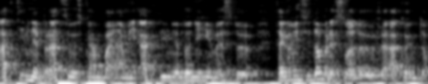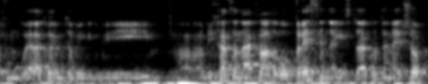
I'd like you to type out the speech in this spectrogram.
aktívne pracujú s kampaňami, aktívne do nich investujú, tak oni si dobre sledujú, že ako im to funguje, ako im to vy, vy, vychádza nákladovo, presne takisto ako ten e-shop.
